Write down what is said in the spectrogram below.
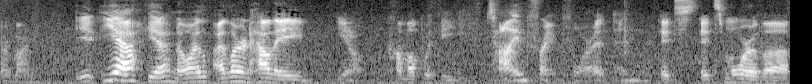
Never mind. Y- Yeah, yeah, no, I, I learned how they, you know, come up with the time frame for it, and it's it's more of a,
